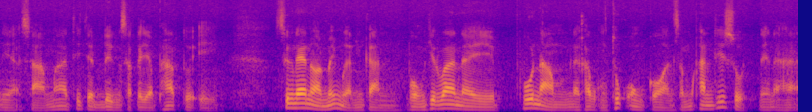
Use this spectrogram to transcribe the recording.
เนี่ยสามารถที่จะดึงศักยภาพตัวเอง ซึ่งแน่นอนไม่เหมือนกัน ผมคิดว่าในผู้นำนะครับของทุกองค์กรสำคัญที่สุดเนี่ยนะฮะ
